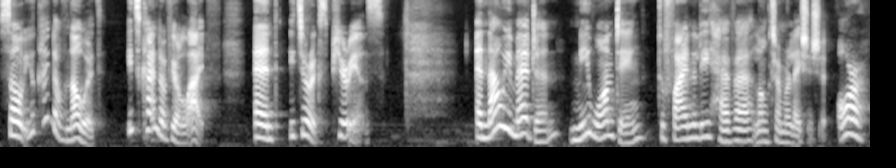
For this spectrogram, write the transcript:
So you kind of know it. It's kind of your life and it's your experience. And now imagine me wanting to finally have a long term relationship or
